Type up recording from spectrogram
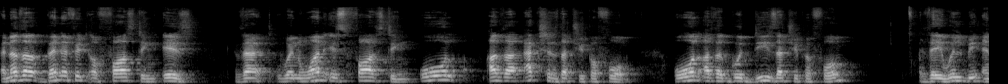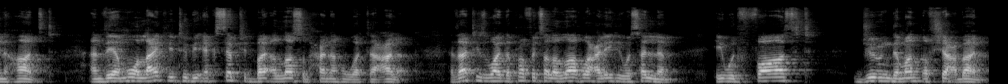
Another benefit of fasting is that when one is fasting, all other actions that you perform, all other good deeds that you perform, they will be enhanced and they are more likely to be accepted by Allah subhanahu wa ta'ala. That is why the Prophet ﷺ, he would fast during the month of Sha'ban.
